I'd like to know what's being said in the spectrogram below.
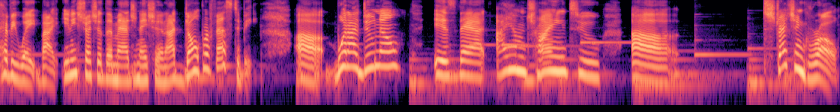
heavyweight by any stretch of the imagination. I don't profess to be. Uh, what I do know is that I am trying to uh, stretch and grow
